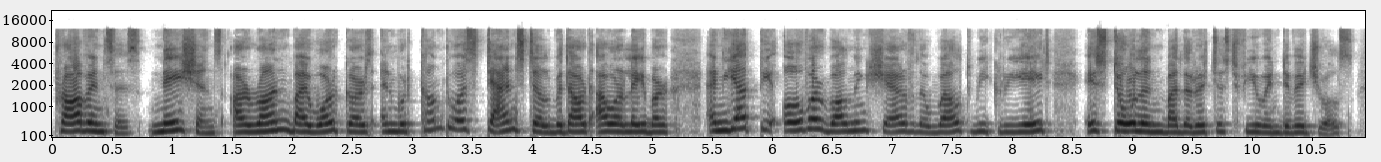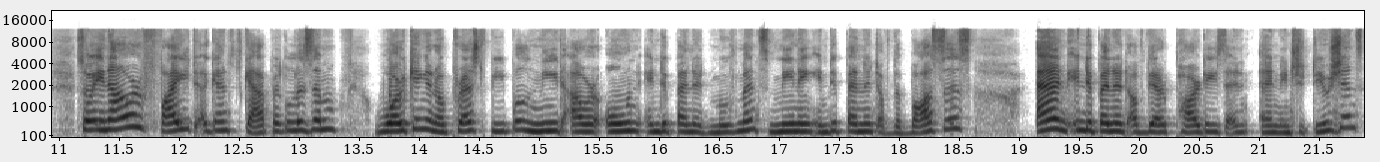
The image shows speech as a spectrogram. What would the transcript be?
provinces, nations are run by workers and would come to a standstill without our labor. And yet, the overwhelming share of the wealth we create is stolen by the richest few individuals. So, in our fight against capitalism, working and oppressed people need our own independent movements, meaning independent of the bosses and independent of their parties and, and institutions.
